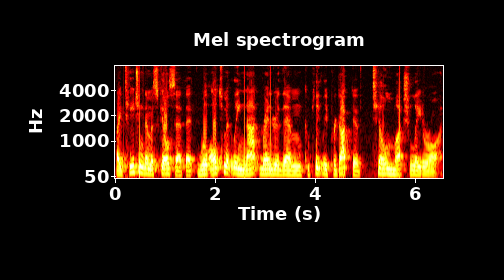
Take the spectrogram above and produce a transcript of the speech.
by teaching them a skill set that will ultimately not render them completely productive till much later on?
